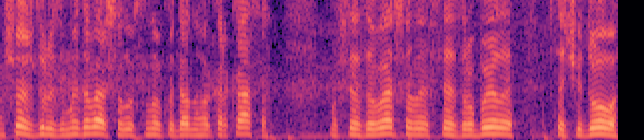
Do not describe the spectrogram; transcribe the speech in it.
Ну що ж, друзі, ми завершили установку даного каркаса. Ми все завершили, все зробили, все чудово.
